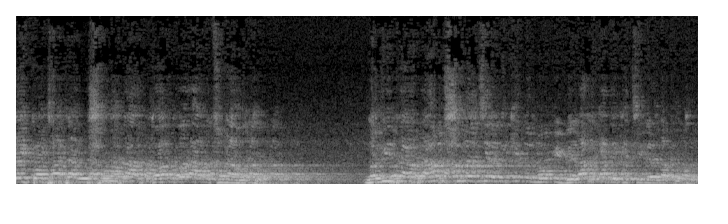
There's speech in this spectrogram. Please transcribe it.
এই কথাটা রসুলার গর্বর আলোচনা হতো। নবী তার নাম শুনেছিলেন, কিন্তু নবী বেলালকে দেখেছিলেন না প্রথম।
